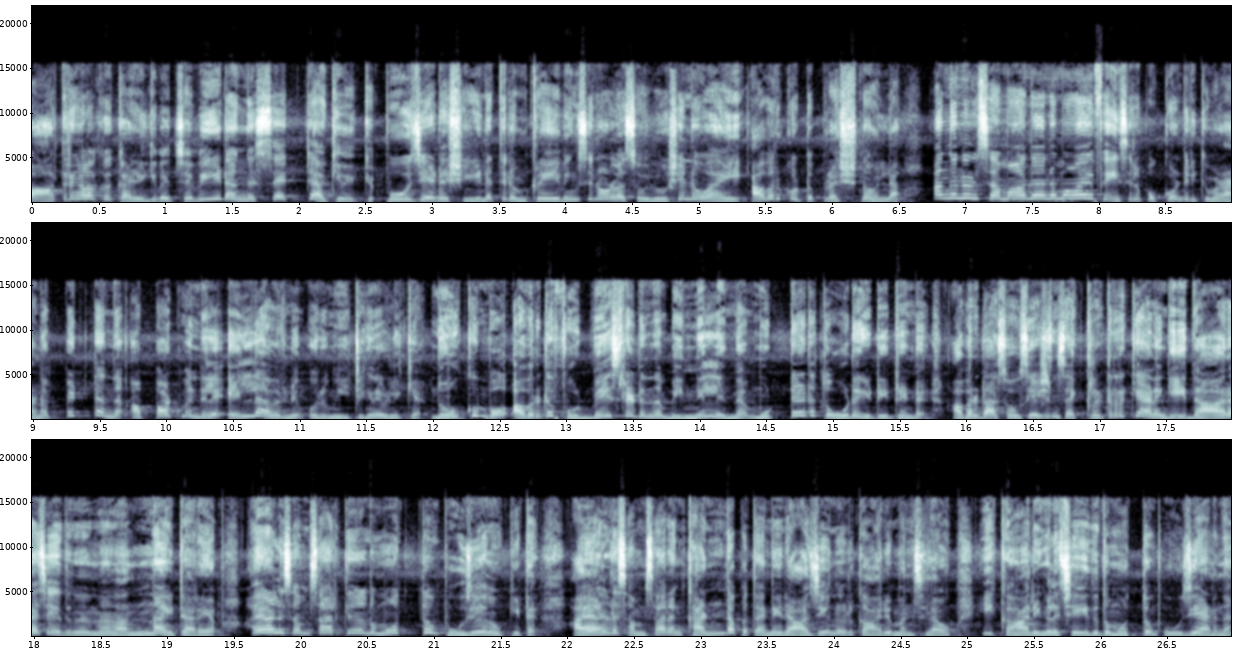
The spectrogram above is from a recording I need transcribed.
പാത്രങ്ങളൊക്കെ കഴുകി വെച്ച് വീടങ്ങ് സെറ്റാക്കി വെക്കും. പൂജയുടെ ക്ഷീണത്തിനും ക്രേവിങ്സിനുള്ള സൊല്യൂഷനുമായി അവർക്കൊട്ടും പ്രശ്നമില്ല. അങ്ങനെ ഒരു സമാധാനമായ ഫേസിൽ പൊക്കോണ്ടിരിക്കുമ്പോഴാണ് പെട്ടെന്ന് അപ്പാർട്ട്മെന്റിലെ എല്ലാവരുടെയും ഒരു മീറ്റിങ്ങിന് വിളിക്കുക. നോക്കുമ്പോൾ അവരുടെ ഫുഡ് വേസ്റ്റ് ഇടുന്ന ബിന്നിൽ നിന്ന് മുട്ടയുടെ തോട് കിട്ടിയിട്ടുണ്ട്. അവരുടെ അസോസിയേഷൻ സെക്രട്ടറിക്ക് ആണെങ്കിൽ ഇതാരാ ചെയ്തതെന്ന് നന്നായിട്ട് അറിയാം. അയാൾ സംസാരിക്കുന്നത് മൊത്തം പൂജയെ നോക്കിയിട്ട്. അയാളുടെ സംസാരം കണ്ടപ്പോൾ തന്നെ രാജീവിന് ഒരു കാര്യം മനസ്സിലാവും. ഈ കാര്യങ്ങൾ ചെയ്തത് മൊത്തം പൂജയാണെന്ന്.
